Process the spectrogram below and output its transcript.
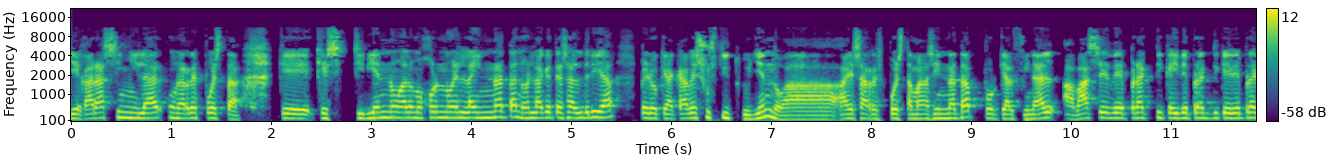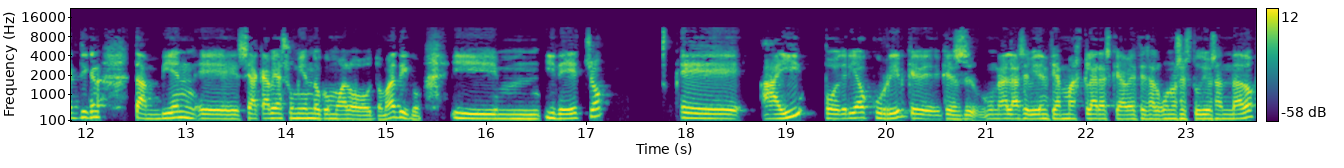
llegar a asimilar una respuesta que, que, si bien no a lo mejor no es la innata, no es la que te saldría, pero que acabe sustituyendo a, esa respuesta más innata porque al final a base de práctica y de práctica y de práctica también eh, se acabe asumiendo como algo automático. Y, mm, y de hecho, eh, ahí podría ocurrir, que, es una de las evidencias más claras que a veces algunos estudios han dado,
